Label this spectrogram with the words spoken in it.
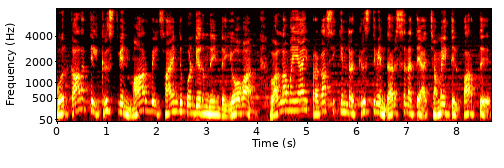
ஒரு காலத்தில் கிறிஸ்துவின் மார்பில் சாய்ந்து கொண்டிருந்த இந்த யோவான் வல்லமையாய் பிரகாசிக்கின்ற கிறிஸ்துவின் தரிசனத்தை அச்சமயத்தில் பார்த்து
